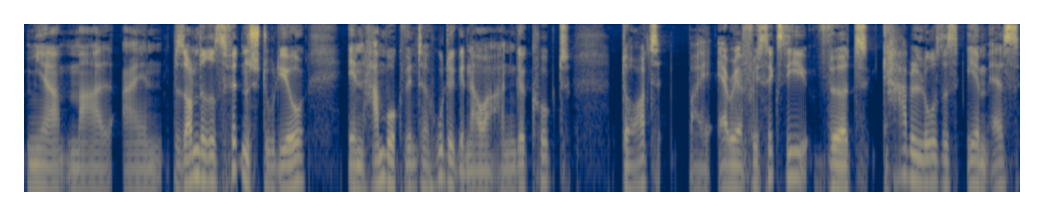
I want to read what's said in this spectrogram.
mir mal ein besonderes Fitnessstudio in Hamburg-Winterhude genauer angeguckt. Dort bei Area 360 wird kabelloses EMS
